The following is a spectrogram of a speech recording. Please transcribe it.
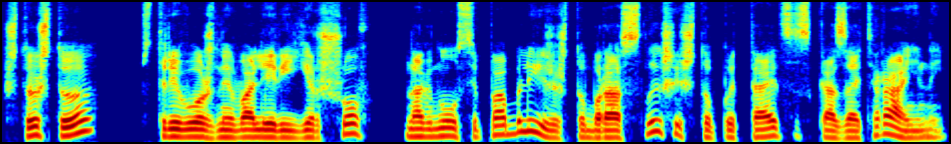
«Что-что?» — встревоженный Валерий Ершов нагнулся поближе, чтобы расслышать, что пытается сказать раненый.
